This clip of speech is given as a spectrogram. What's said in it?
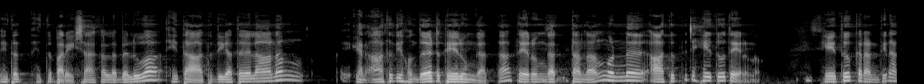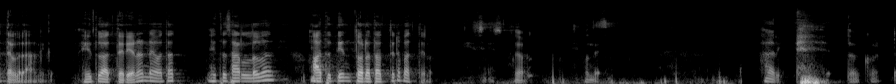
හිත හිත පරීක්ෂා කරලා බැලුවා. හිත ආතතිගත වෙලා නම් يعني ආතතිය හොඳට තේරුම් ගත්තා. තේරුම් ගත්තා නම් ඔන්න ආතතියට හේතුව තේරෙනවා. හේතුව කරන්න තියෙන අතල දාන එක. හේතුව අත්හැරියා නම් නැවතත් හිත සරලව ආතතියෙන් තොර තත්ත්වයටපත් වෙනවා. හොඳයි. හරි. එතකොට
